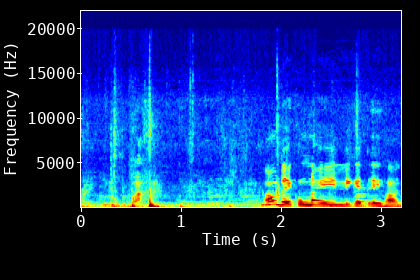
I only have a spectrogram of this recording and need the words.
may gulong pa. Oh, dahil kung nailigid ihan.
